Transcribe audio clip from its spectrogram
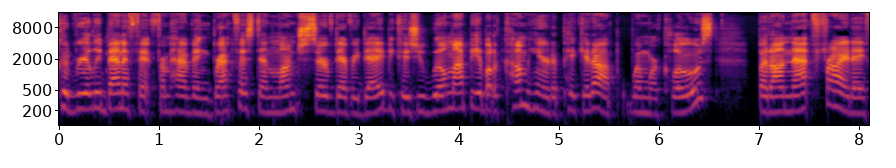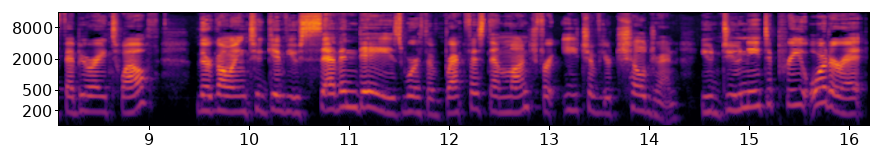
could really benefit from having breakfast and lunch served every day because you will not be able to come here to pick it up when we're closed. But on that Friday, February 12th, they're going to give you seven days worth of breakfast and lunch for each of your children. You do need to pre-order it,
